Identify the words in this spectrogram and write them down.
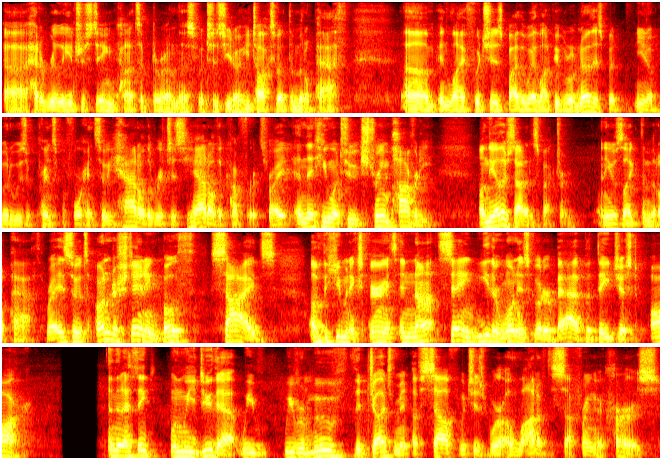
uh, had a really interesting concept around this, which is, you know, he talks about the middle path um, in life, which is, by the way, a lot of people don't know this, but, you know, Buddha was a prince beforehand. So he had all the riches, he had all the comforts, right? And then he went to extreme poverty on the other side of the spectrum. And he was like the middle path, right? So it's understanding both sides of the human experience and not saying either one is good or bad, but they just are. And then I think when we do that, we we remove the judgment of self, which is where a lot of the suffering occurs,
